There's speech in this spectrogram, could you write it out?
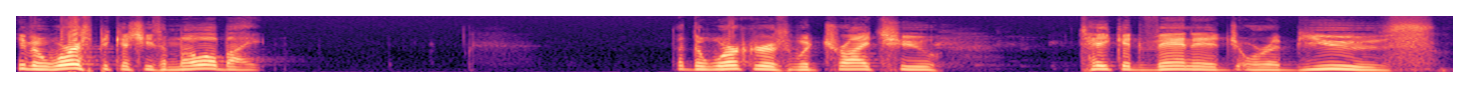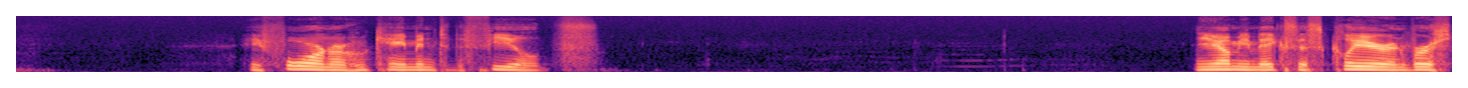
even worse because she's a Moabite, that the workers would try to take advantage or abuse a foreigner who came into the fields. Naomi makes this clear in verse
